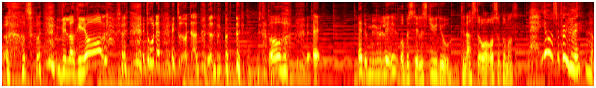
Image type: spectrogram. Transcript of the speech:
Altså, Villarreal Jeg trodde Jeg trodde Åh, er, er det mulig å bestille studio til neste år også, Thomas? Ja, selvfølgelig. Ja,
